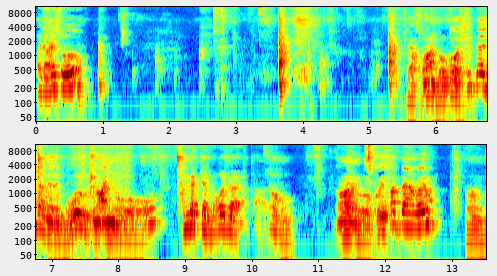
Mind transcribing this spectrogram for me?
아직 안 했어. 야 그만 먹어. 살 뺀다면서 뭘 그렇게 많이 먹어? 단백질 먹어줘야 아빠. 어. 아이고 그게 살 빼는 거요? 어이구.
